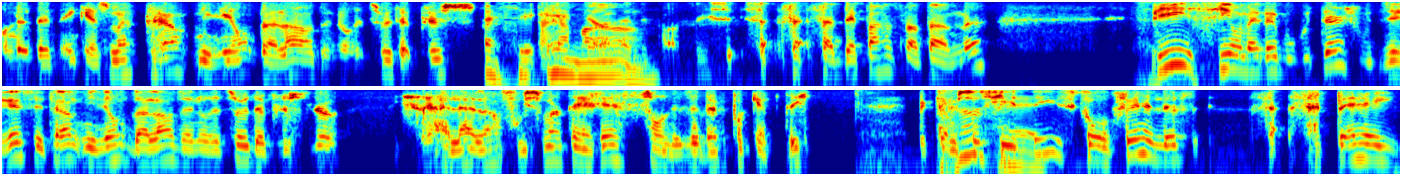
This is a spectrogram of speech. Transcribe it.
on a donné quasiment 30 millions de dollars de nourriture de plus. Ah, c'est énorme. Ça, dépasse l'entendement. Puis, si on avait beaucoup de temps, je vous dirais, ces 30 millions de dollars de nourriture de plus-là, ils seraient allés à l'enfouissement terrestre si on les avait pas captés. Comme société, ce qu'on fait, là, ça, ça paye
